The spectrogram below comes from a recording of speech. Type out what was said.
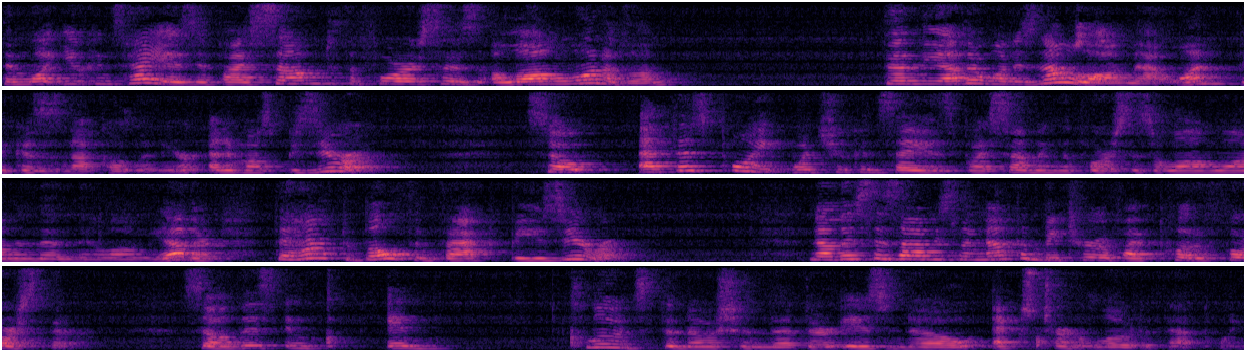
then what you can say is if I summed the forces along one of them, then the other one is not along that one because it's not collinear and it must be zero. So at this point, what you can say is by summing the forces along one and then along the other, they have to both in fact be zero. Now this is obviously not going to be true if I put a force there. So this inc includes the notion that there is no external load at that point.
